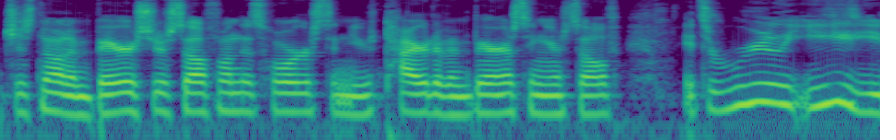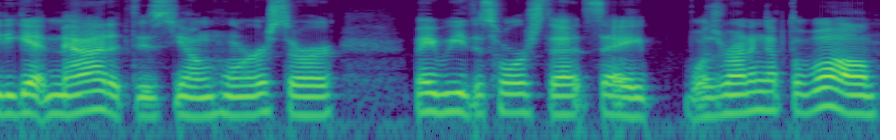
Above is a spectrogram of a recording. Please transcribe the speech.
just not embarrass yourself on this horse and you're tired of embarrassing yourself, it's really easy to get mad at this young horse or maybe this horse that, say, was running up the wall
